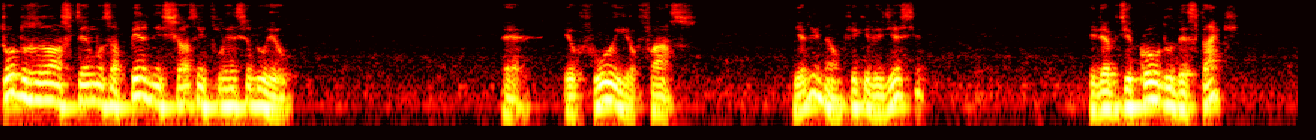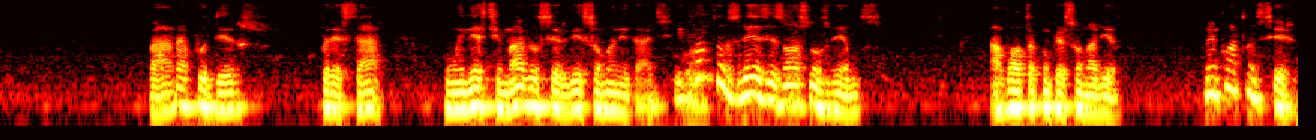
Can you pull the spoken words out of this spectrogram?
todos nós temos a perniciosa influência do eu. É, eu fui, eu faço. E ele não. O que, que ele disse? Ele abdicou do destaque para poder prestar um inestimável serviço à humanidade. E quantas vezes nós nos vemos à volta com personalismo? Não importa onde seja.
